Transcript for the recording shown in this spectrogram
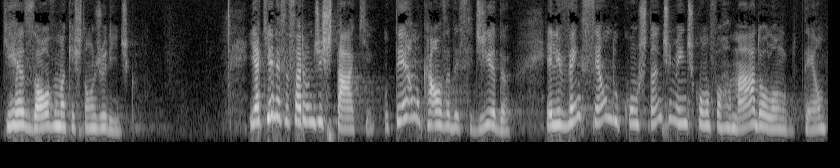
que resolve uma questão jurídica. E aqui é necessário um destaque. O termo causa decidida, ele vem sendo constantemente conformado ao longo do tempo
